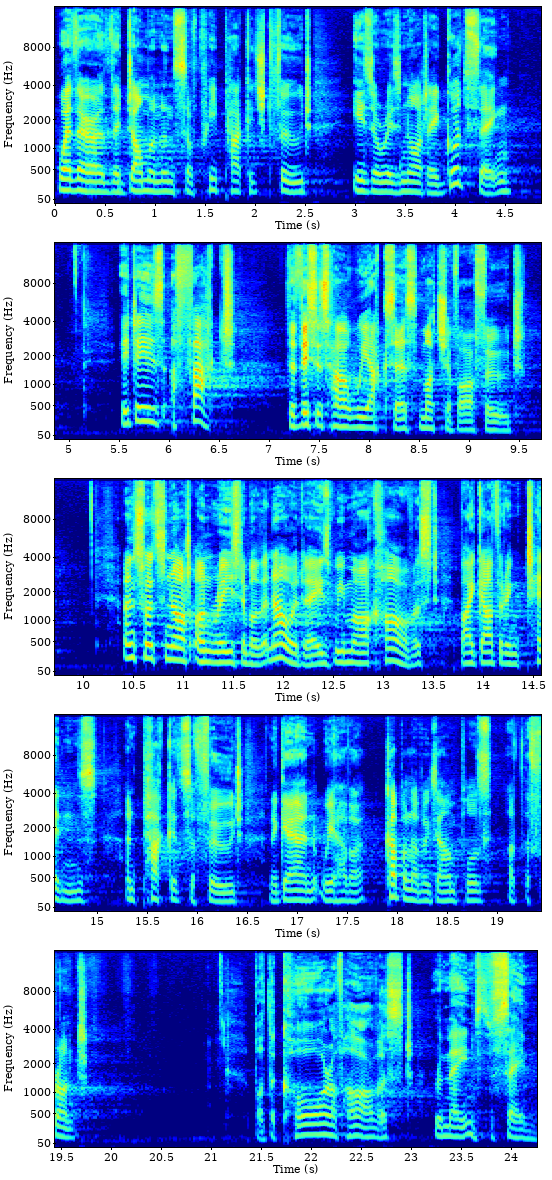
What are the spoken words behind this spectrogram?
whether the dominance of prepackaged food is or is not a good thing, it is a fact that this is how we access much of our food. And so it's not unreasonable that nowadays we mark harvest by gathering tins and packets of food. And again, we have a couple of examples at the front. But the core of harvest remains the same.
